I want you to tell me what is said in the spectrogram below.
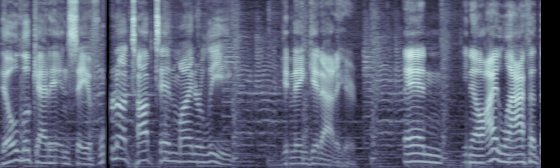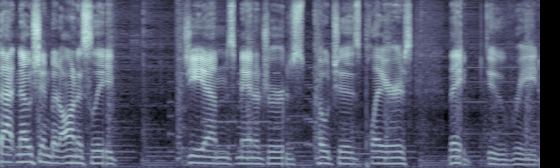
They'll look at it and say, if we're not top ten minor league, then get out of here. And, you know, I laugh at that notion, but honestly, GMs, managers, coaches, players, they do read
